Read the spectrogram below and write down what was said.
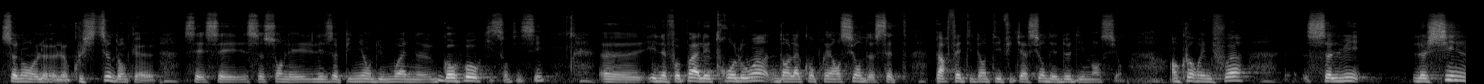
selon le, le Kushitsu, donc ce sont les, opinions du moine Goho qui sont ici, il ne faut pas aller trop loin dans la compréhension de cette parfaite identification des deux dimensions. Encore une fois, celui, le shin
